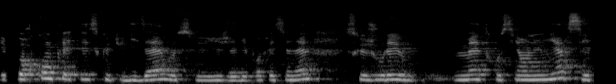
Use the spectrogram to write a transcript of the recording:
Et pour compléter ce que tu disais au sujet des professionnels, ce que je voulais mettre aussi en lumière, c'est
